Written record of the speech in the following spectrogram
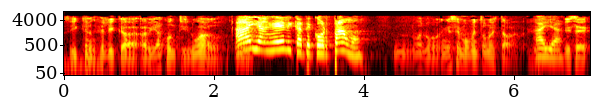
Sí, que Angélica había continuado. Ay, Angélica, te cortamos. Mm, bueno, en ese momento no estaba. Ah, ya. Dice,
